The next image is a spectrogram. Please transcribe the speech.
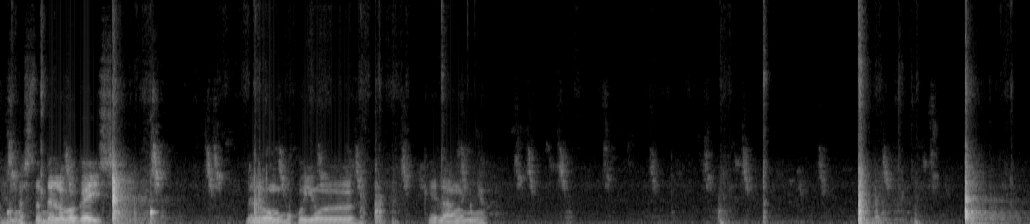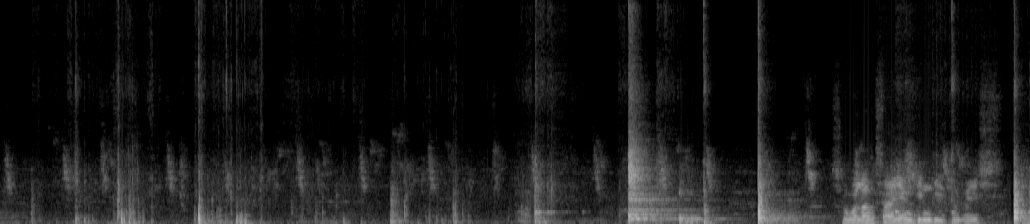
Basta dalawa guys. Dalawang buko yung kailangan nyo. So walang sayang din dito guys. So,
